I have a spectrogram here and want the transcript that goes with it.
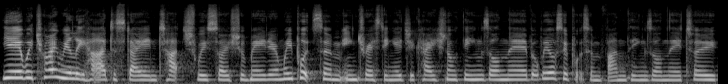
Yeah, we're trying really hard to stay in touch with social media and we put some interesting educational things on there, but we also put some fun things on there too.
